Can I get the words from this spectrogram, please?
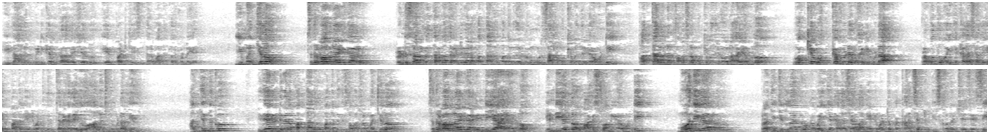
ఈ నాలుగు మెడికల్ కాలేజీలు ఏర్పాటు చేసిన తర్వాత పదకొండయ్యాయి ఈ మధ్యలో చంద్రబాబు నాయుడు గారు రెండు సార్లు తర్వాత రెండు వేల పద్నాలుగు పంతొమ్మిది వరకు మూడు సార్లు ముఖ్యమంత్రిగా ఉండి పద్నాలుగున్నర సంవత్సరం ముఖ్యమంత్రిగా ఉన్న హయాంలో ఒకే ఒక్క కూడా ఒకటి కూడా ప్రభుత్వ వైద్య కళాశాల ఏర్పాటు అనేటువంటిది జరగలేదు ఆలోచన కూడా లేదు. అంతెందుకు? ఇదే రెండు వేల పద్నాలుగు పంతొమ్మిది సంవత్సరం మధ్యలో చంద్రబాబు నాయుడు గారు ఎన్డీఏ హయాంలో ఎన్డీఏతో భాగస్వామిగా ఉండి మోదీ గారు ప్రతి జిల్లాకు ఒక వైద్య కళాశాల అనేటువంటి ఒక కాన్సెప్ట్ తీసుకొని వచ్చేసేసి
